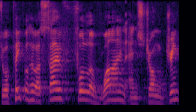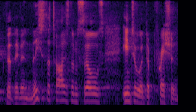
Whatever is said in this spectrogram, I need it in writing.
To a people who are so full of wine and strong drink that they've anaesthetised themselves into a depression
